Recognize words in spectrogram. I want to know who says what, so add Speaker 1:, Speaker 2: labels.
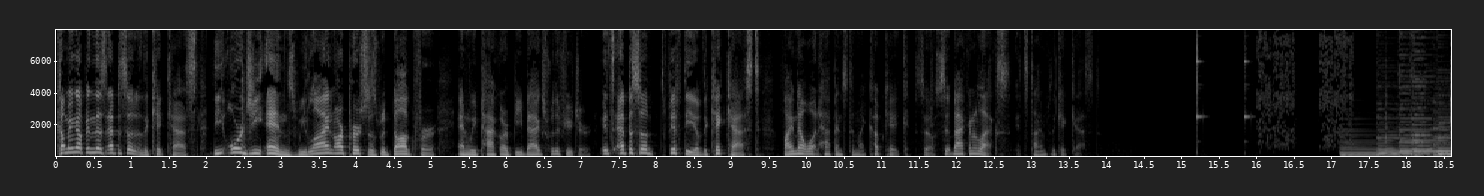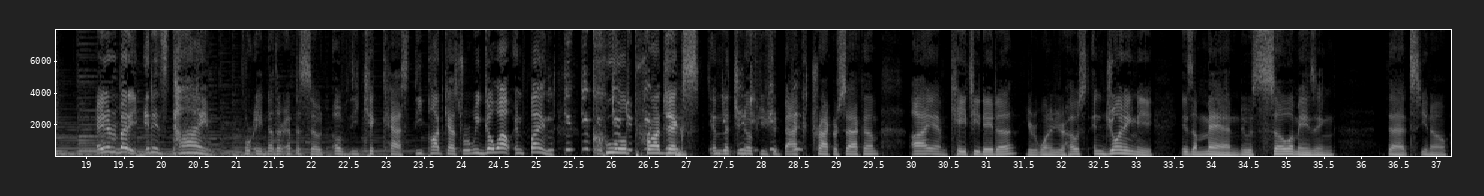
Speaker 1: Coming up in this episode of the Kickcast, the orgy ends. We line our purses with dog fur and we pack our bee bags for the future. It's episode 50 of the Kickcast. Find out what happens to my cupcake. So sit back and relax. It's time for the Kickcast. Hey, everybody, it is time for another episode of the Kickcast, the podcast where we go out and find cool projects and let you know if you should backtrack or sack them. I am KT Data, you're one of your hosts, and joining me is a man who is so amazing that, you know,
